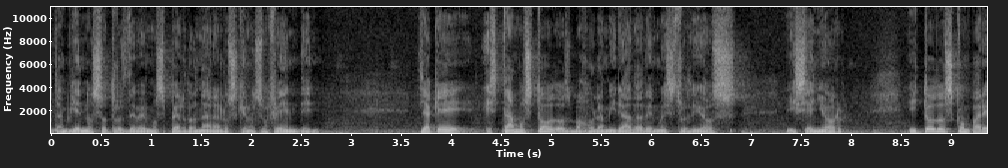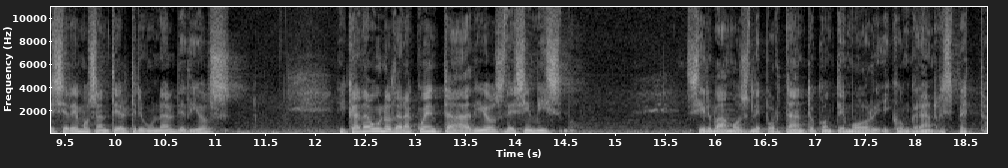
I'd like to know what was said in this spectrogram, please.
también nosotros debemos perdonar a los que nos ofenden, ya que estamos todos bajo la mirada de nuestro Dios y Señor, y todos compareceremos ante el tribunal de Dios y cada uno dará cuenta a Dios de sí mismo. Sirvámosle, por tanto, con temor y con gran respeto,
